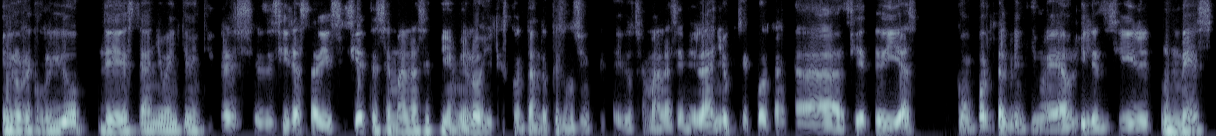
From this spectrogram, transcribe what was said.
En lo recorrido de este año 2023, es decir, hasta 17 semanas epidemiológicas, contando que son 52 semanas en el año, que se cortan cada 7 días, con corte el 29 de abril, es decir, un mes,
